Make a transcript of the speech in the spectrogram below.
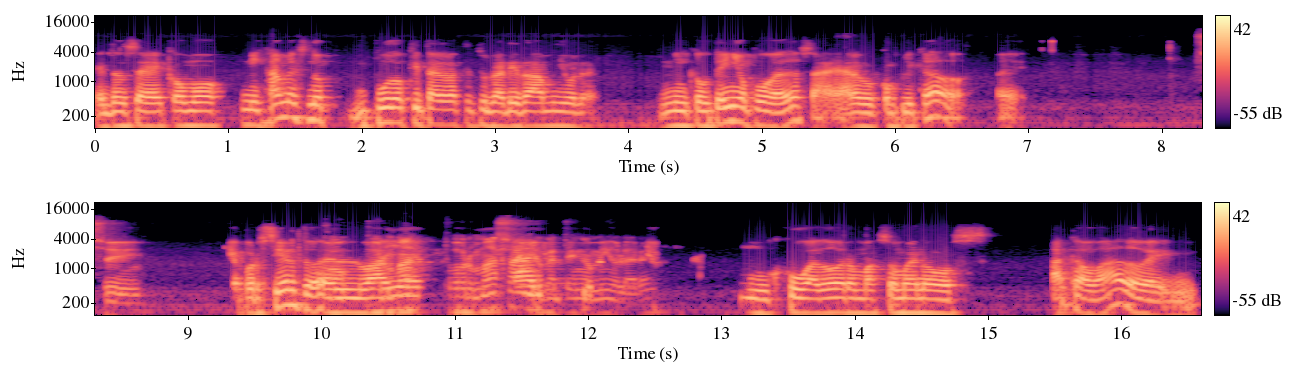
Entonces, como ni James no pudo quitar la titularidad a Müller, ni Coutinho puede, o sea, es algo complicado. Eh, Sí. que por cierto, el por Bayern más, por más años que tenga Müller, ¿eh? Un jugador más o menos acabado en-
